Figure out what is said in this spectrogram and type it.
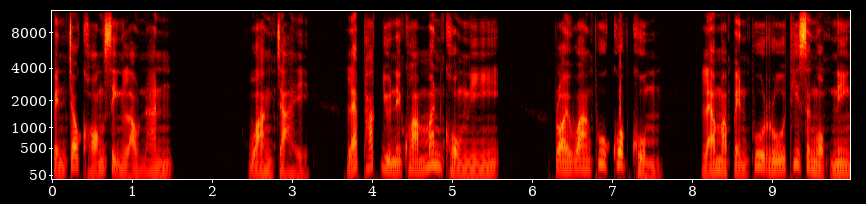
เป็นเจ้าของสิ่งเหล่านั้น วางใจและพักอยู่ในความมั่นคงนี้ ปล่อยวางผู้ควบคุม แล้วมาเป็นผู้รู้ที่สงบนิ่ง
